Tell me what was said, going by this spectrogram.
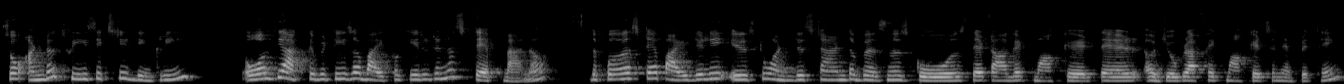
So under 360 degree, all the activities are bifurcated in a step manner. The first step ideally is to understand the business goals, their target market, their uh, geographic markets and everything.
